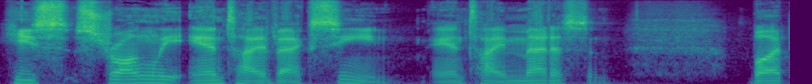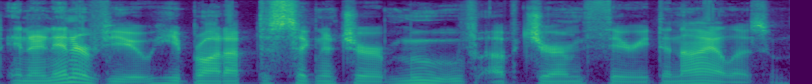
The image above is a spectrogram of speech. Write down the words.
He's strongly anti vaccine, anti medicine, but in an interview he brought up the signature move of germ theory denialism.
